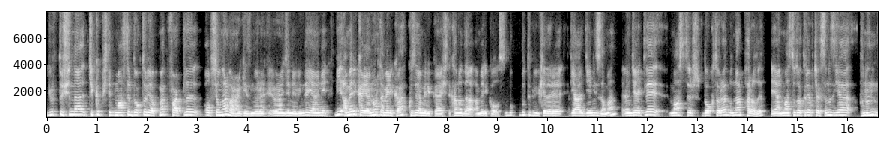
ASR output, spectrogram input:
yurt dışına çıkıp işte bir master doktor yapmak farklı opsiyonlar var herkesin öğrencinin evinde. Yani bir Amerika'ya, North Amerika, Kuzey Amerika, işte Kanada, Amerika olsun. Bu, bu tip ülkelere geleceğiniz zaman öncelikle master doktora bunlar paralı. Yani master doktora yapacaksanız ya bunun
